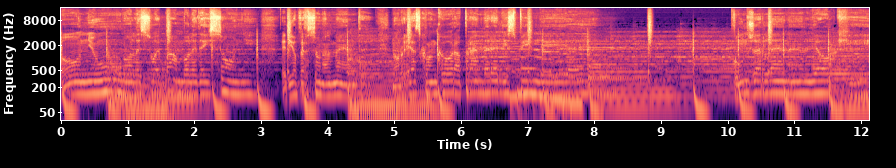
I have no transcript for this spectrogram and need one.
ognuno ha le sue bambole dei sogni ed io personalmente non riesco ancora a prendere gli spilli e pungerle negli occhi.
